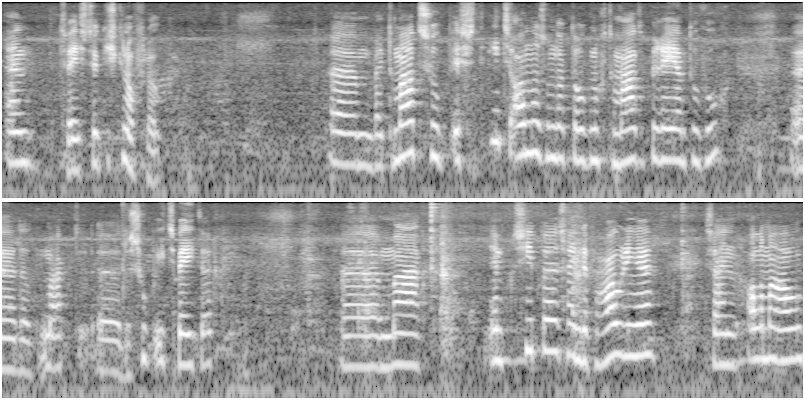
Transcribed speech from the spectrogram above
en twee stukjes knoflook. Um, bij tomatensoep is het iets anders omdat ik er ook nog tomatenpuree aan toevoeg. Uh, dat maakt uh, de soep iets beter. Uh, maar in principe zijn de verhoudingen zijn allemaal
